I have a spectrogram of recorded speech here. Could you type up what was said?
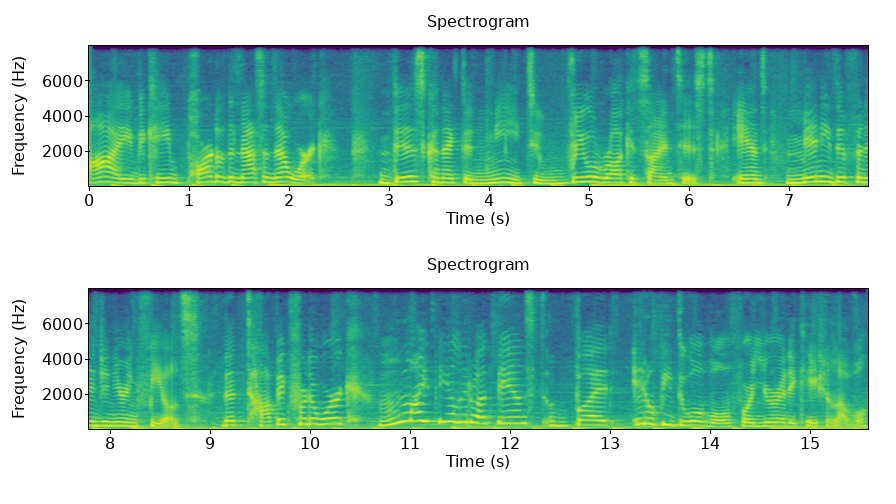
I became part of the NASA network. This connected me to real rocket scientists and many different engineering fields. The topic for the work might be a little advanced, but it'll be doable for your education level.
